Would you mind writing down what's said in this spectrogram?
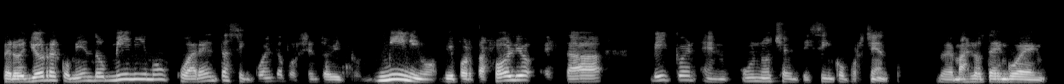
Pero yo recomiendo mínimo 40-50% de Bitcoin. Mínimo, mi portafolio está Bitcoin en un 85%. Lo demás lo tengo en,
